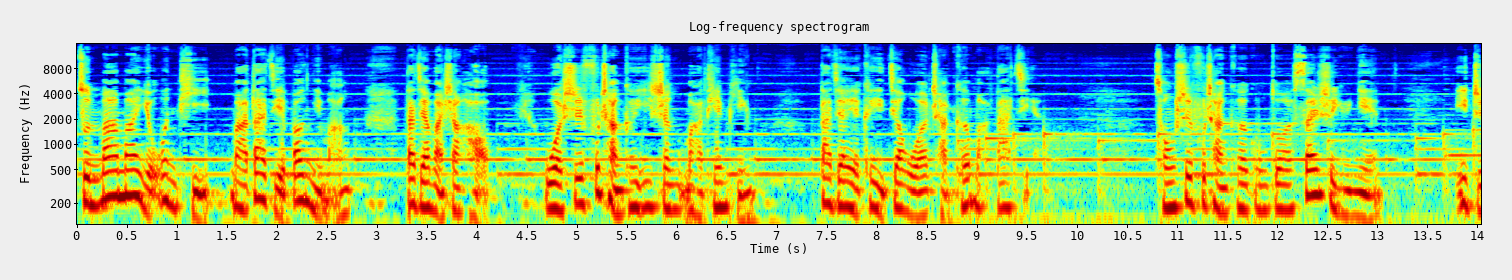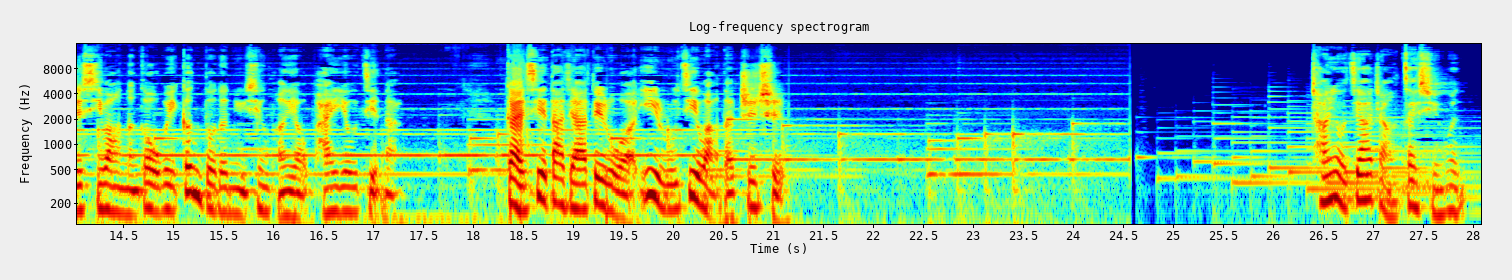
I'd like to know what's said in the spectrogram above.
准妈妈有问题，马大姐帮你忙。大家晚上好，我是妇产科医生马天平，大家也可以叫我产科马大姐。从事妇产科工作三十余年，一直希望能够为更多的女性朋友排忧解难。感谢大家对我一如既往的支持。常有家长在询问。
